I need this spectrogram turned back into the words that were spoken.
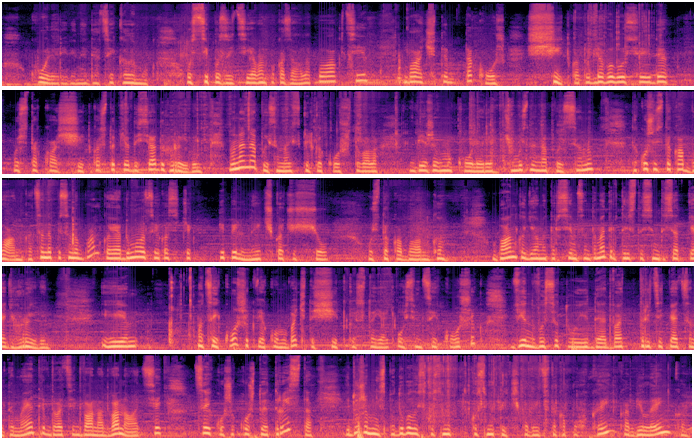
кольорі він іде, цей килимок. Ось ці позиції я вам показала по акції. Бачите, також щітка. Тут для волосся йде ось така щітка, 150 гривень. Ну, не написано, скільки коштувала в біжевому кольорі. Чомусь не написано. Також ось така банка. Це написано банка, я думала, це якась як піпільничка чи що. Ось така банка. Банка діаметр 7 см 375 гривень. І Оцей кошик, в якому, бачите, щітки стоять. Ось він цей кошик. Він висоту йде 2 35 см, 22 на 12. Цей кошик коштує 300. І дуже мені сподобалась косметичка. Дивіться, така пухкенька, біленька.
